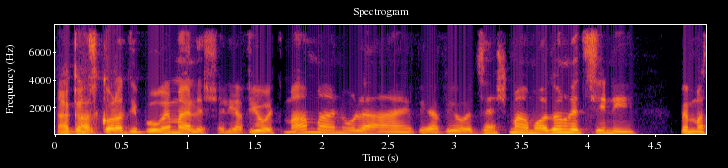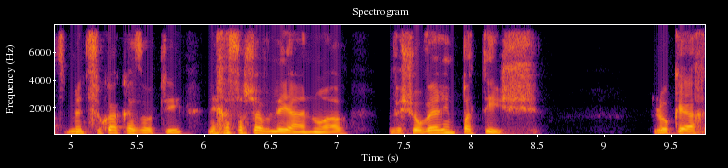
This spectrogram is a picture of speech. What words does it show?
אגב, אז כל הדיבורים האלה של יביאו את ממן אולי, ויביאו את זה, שמע, מועדון רציני, במצוקה כזאתי, נכנס עכשיו לינואר, ושובר עם פטיש. לוקח,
